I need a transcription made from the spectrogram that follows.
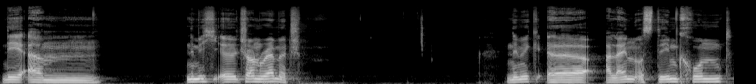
Nee, ähm, nämlich äh, John Ramage. Nämlich äh, allein aus dem Grund,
